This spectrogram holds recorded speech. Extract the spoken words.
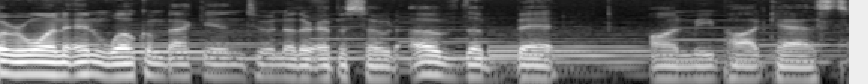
everyone, and welcome back into another episode of the Bet on Me podcast.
